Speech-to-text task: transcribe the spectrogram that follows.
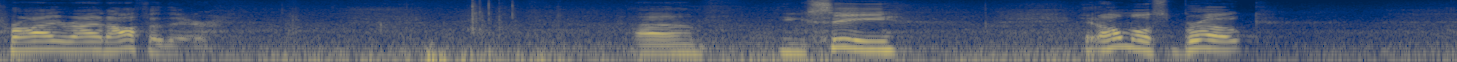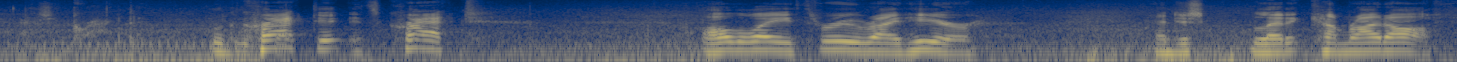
pry right off of there. Um, you can see it almost broke. Actually cracked it. we cracked it it's cracked all the way through right here and just let it come right off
